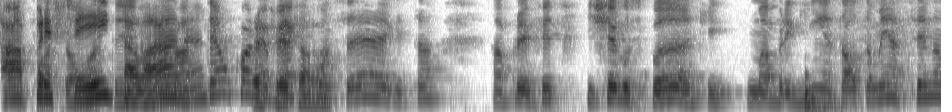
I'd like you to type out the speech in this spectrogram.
A prefeita batendo, lá, blá, né? Até o quarterback Prefeita lá. consegue e tal. A prefeita. E chega os punk, uma briguinha e tal. Também a cena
